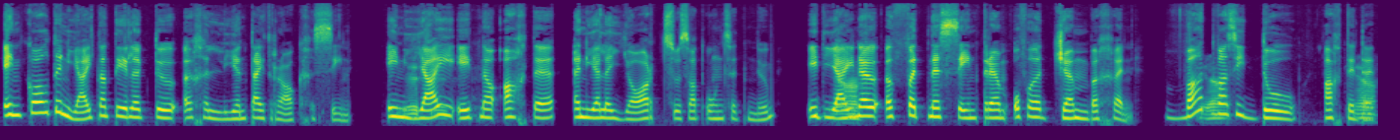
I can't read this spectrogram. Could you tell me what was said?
En Colton, jy het natuurlik toe 'n geleentheid raak gesien en yes, jy het nou agter in julle yard soos wat ons dit noem, het jy ja. nou 'n fitnessentrum of 'n gym begin. Wat ja. was die doel agter ja. dit?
